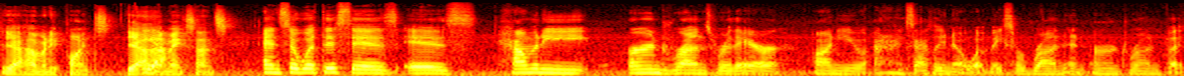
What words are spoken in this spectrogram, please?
Yeah, how many points? Yeah, Yeah. that makes sense. And so what this is is how many earned runs were there on you. I don't exactly know what makes a run an earned run, but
